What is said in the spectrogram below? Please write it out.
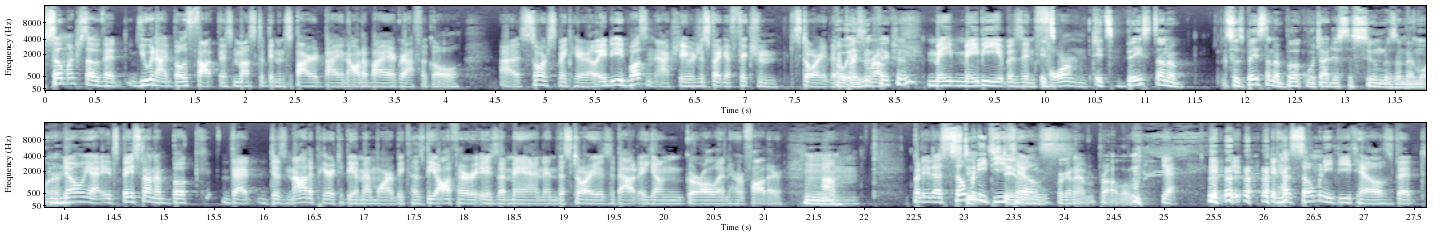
so much so that you and I both thought this must have been inspired by an autobiographical uh, source material. It, it wasn't actually. It was just like a fiction story that Oh, a is it wrote. fiction? May, maybe it was informed. it's based on a so it's based on a book which I just assumed was a memoir. No, yeah, it's based on a book that does not appear to be a memoir because the author is a man and the story is about a young girl and her father. Um, but it has so many Stephen, details. we're gonna have a problem. Yeah, it, it, it has so many details that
